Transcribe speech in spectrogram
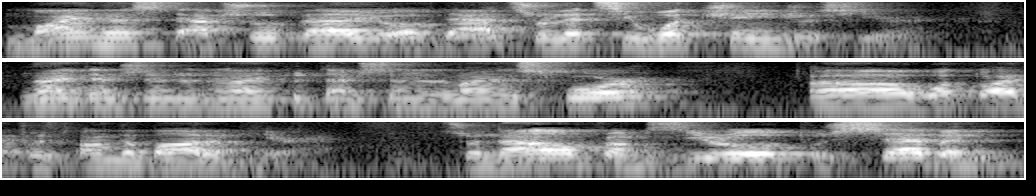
minus the absolute value of that. So let's see what changes here. 9 times 10 to the 9, 2 times 10 to the minus 4. Uh, what do I put on the bottom here? So now from 0 to 7,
